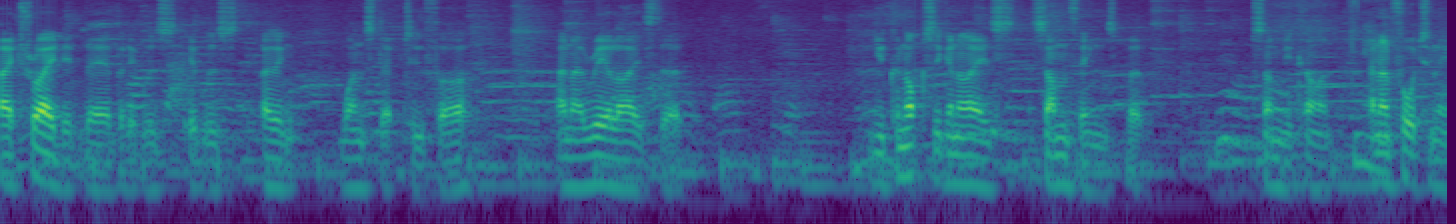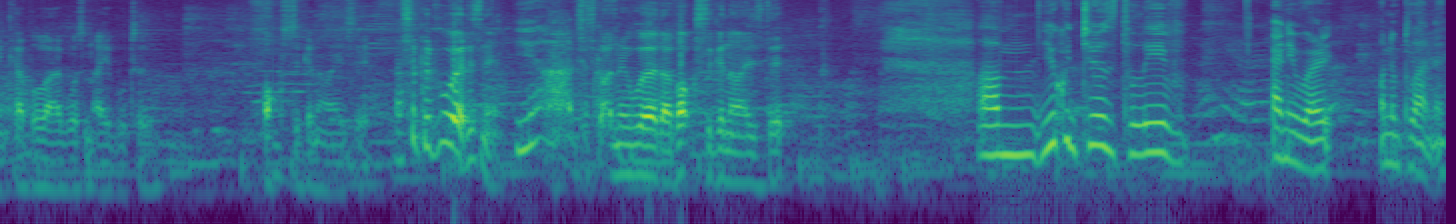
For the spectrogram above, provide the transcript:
I tried it there, but it was it was I think one step too far, and I realised that you can oxygenize some things, but some you can't. Yeah. And unfortunately, in Kabul, I wasn't able to oxygenize it. That's a good word, isn't it? Yeah. Ah, I just got a new word. I've oxygenized it. Um, you could choose to live anywhere on a planet.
